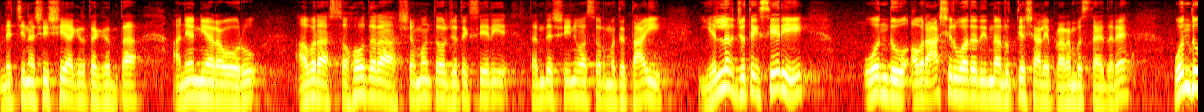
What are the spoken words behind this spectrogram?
ನೆಚ್ಚಿನ ಶಿಷ್ಯ ಆಗಿರ್ತಕ್ಕಂಥ ಅನನ್ಯರವರು ಅವರ ಸಹೋದರ ಶಮಂತ್ ಅವ್ರ ಜೊತೆಗೆ ಸೇರಿ, ತಂದೆ ಶ್ರೀನಿವಾಸ್ ಅವ್ರ ಮತ್ತು ತಾಯಿ ಎಲ್ಲರ ಜೊತೆಗೆ ಸೇರಿ ಒಂದು ಅವರ ಆಶೀರ್ವಾದದಿಂದ ನೃತ್ಯ ಶಾಲೆ ಪ್ರಾರಂಭಿಸ್ತಾ ಇದ್ದಾರೆ. ಒಂದು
